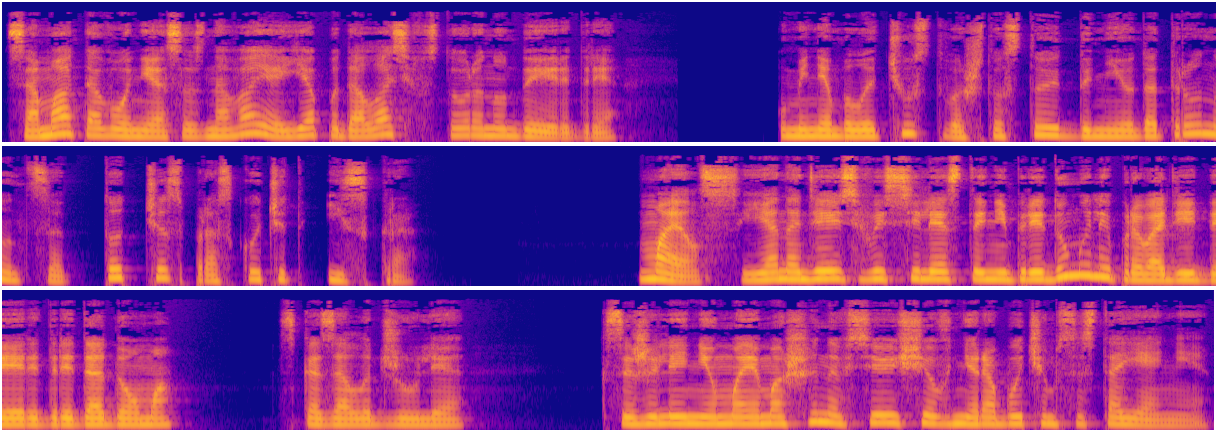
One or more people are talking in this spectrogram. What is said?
Сама того не осознавая, я подалась в сторону Дейрдре. У меня было чувство, что стоит до нее дотронуться, тотчас проскочит искра. «Майлз, я надеюсь, вы с Селестой не придумали проводить Дейрдре до дома?» — сказала Джулия. «К сожалению, моя машина все еще в нерабочем состоянии.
